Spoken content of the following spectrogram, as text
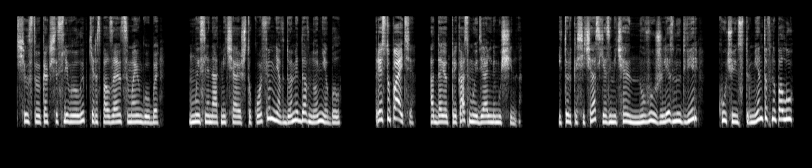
чувствую, как счастливые улыбки расползаются мои губы. Мысленно отмечаю, что кофе у меня в доме давно не был. «Приступайте!» — отдает приказ мой идеальный мужчина. И только сейчас я замечаю новую железную дверь, кучу инструментов на полу.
